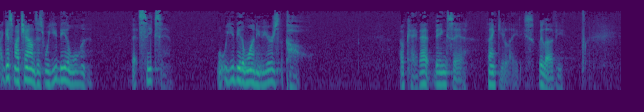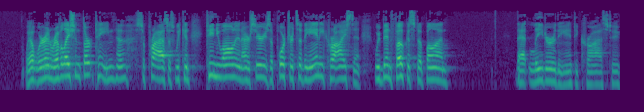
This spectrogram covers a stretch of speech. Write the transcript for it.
I guess my challenge is, will you be the one that seeks Him? Will you be the one who hears the call? Okay, that being said, Thank you, ladies. We love you. Well, we're in Revelation 13. No surprise as we continue on in our series of portraits of the Antichrist, and we've been focused upon that leader, the Antichrist, who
